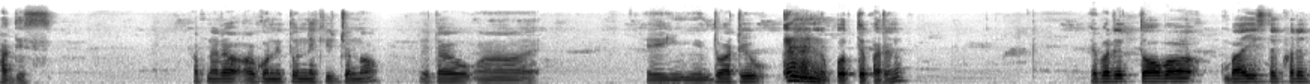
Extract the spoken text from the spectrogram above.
হাদিস। আপনারা অগণিত নেকির জন্য এটাও এই দোয়াটিও পড়তে পারেন। এবারে তবা বা ইস্তেকফারের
